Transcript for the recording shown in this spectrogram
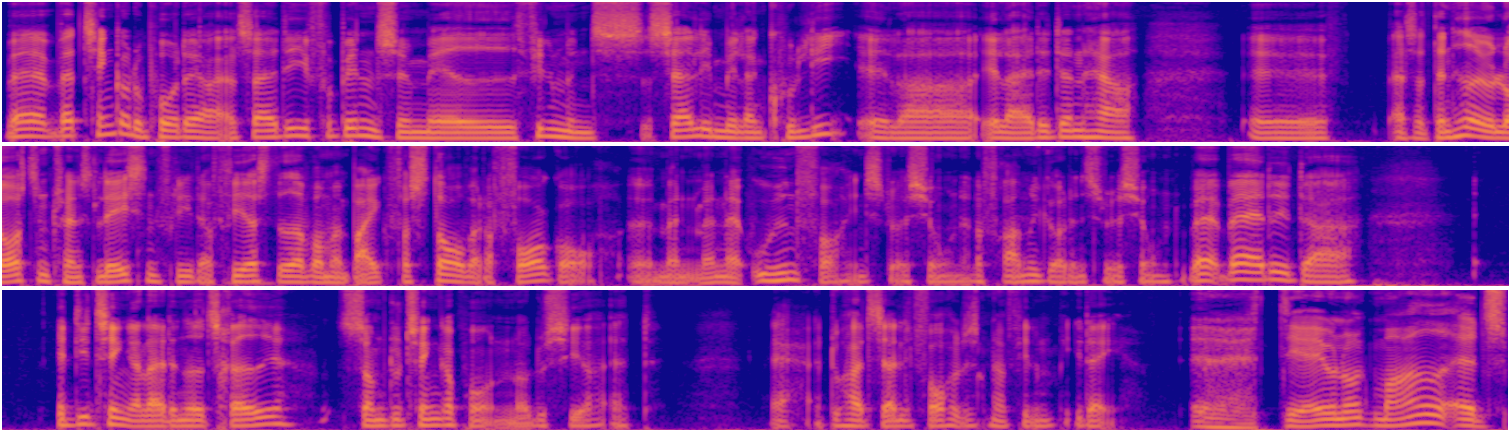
hvad, hvad tænker du på der? Altså er det i forbindelse med filmens særlige melankoli, eller, eller er det den her... Øh, altså den hedder jo Lost in Translation, fordi der er flere steder, hvor man bare ikke forstår, hvad der foregår. Øh, man, man er uden for en situation, eller fremmedgjort en situation. Hvad, hvad er det, der... Er de ting, eller er det noget tredje, som du tænker på, når du siger, at, ja, at du har et særligt forhold til den her film i dag? Øh, det er jo nok meget, at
